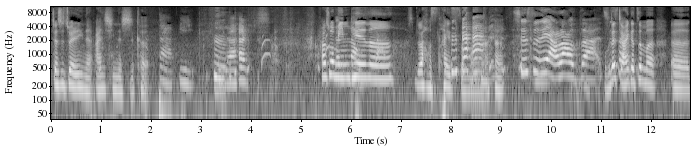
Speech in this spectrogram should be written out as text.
就是最令人安心的时刻。大便，拉屎。他说明天呢，落塞什么？吃饲料落塞。我们在讲一个这么呃，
